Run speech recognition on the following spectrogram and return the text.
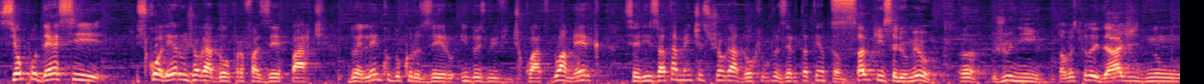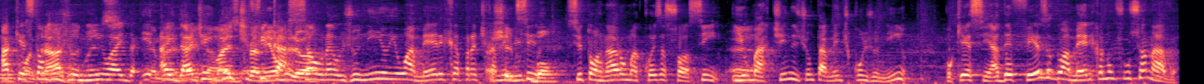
se eu pudesse escolher um jogador para fazer parte do elenco do Cruzeiro em 2024 do América, seria exatamente esse jogador que o Cruzeiro está tentando. Sabe quem seria o meu? Juninho. Talvez pela idade não A questão do Juninho, a, a mais idade é a é o identificação, melhor. né? O Juninho e o América praticamente se, se tornaram uma coisa só, assim. E o Martinez juntamente com o Juninho, porque assim, a defesa do América não funcionava,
